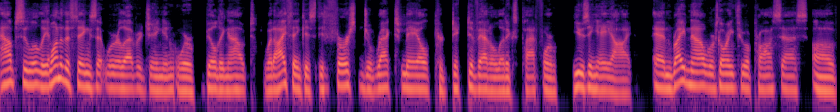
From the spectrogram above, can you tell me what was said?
Absolutely. One of the things that we're leveraging and we're building out what I think is the first direct mail predictive analytics platform using AI. And right now we're going through a process of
